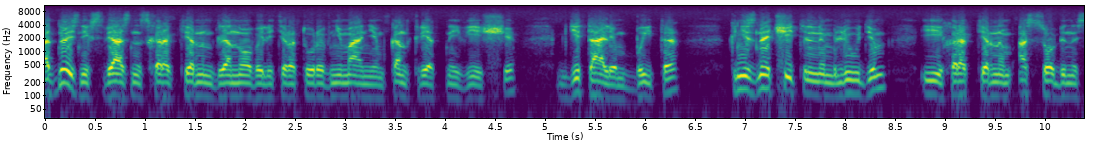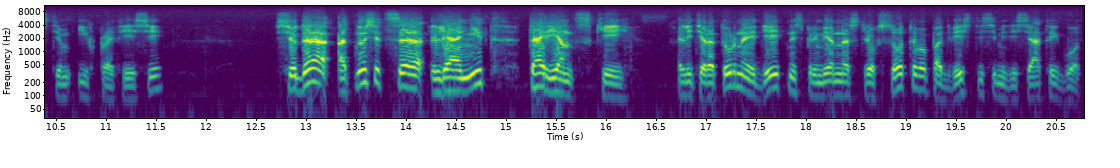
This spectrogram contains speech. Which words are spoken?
Одно из них связано с характерным для новой литературы вниманием конкретной вещи, к деталям быта, к незначительным людям и характерным особенностям их профессии. Сюда относится Леонид Таренский, литературная деятельность примерно с 300 по 270 год.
